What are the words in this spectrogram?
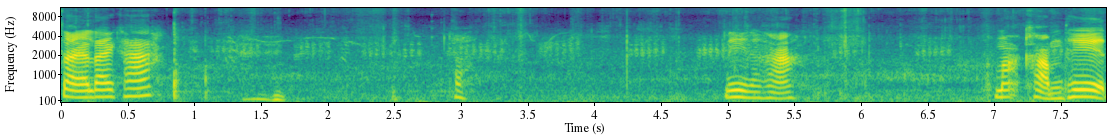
สอยอะไรคะค่ะนี่นะคะ มะขามเทศ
